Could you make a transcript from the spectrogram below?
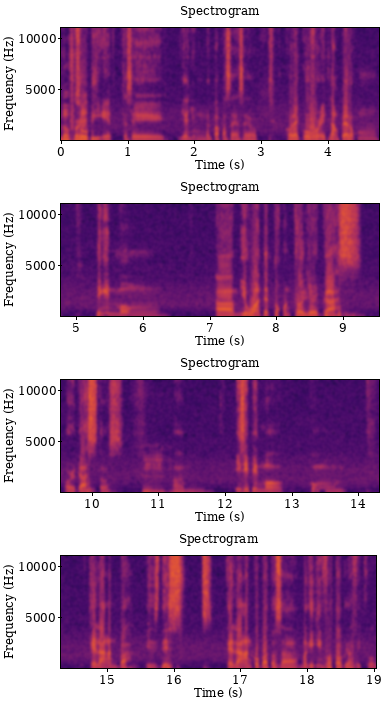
Go for so it. be it. Kasi yan yung nagpapasaya sa'yo. Correct, go for it lang. Pero kung tingin mong um, you wanted to control your gas or gastos, Mm. um, isipin mo kung kailangan ba is this kailangan ko ba to sa magiging photography ko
